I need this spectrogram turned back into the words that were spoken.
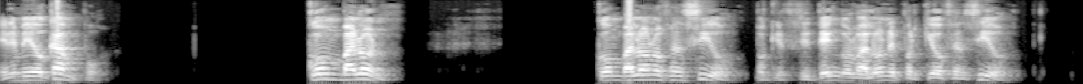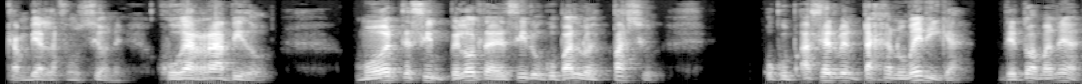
En el medio campo, con balón, con balón ofensivo, porque si tengo el balón es porque ofensivo, cambiar las funciones, jugar rápido, moverte sin pelota, es decir, ocupar los espacios, hacer ventaja numérica, de todas maneras.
